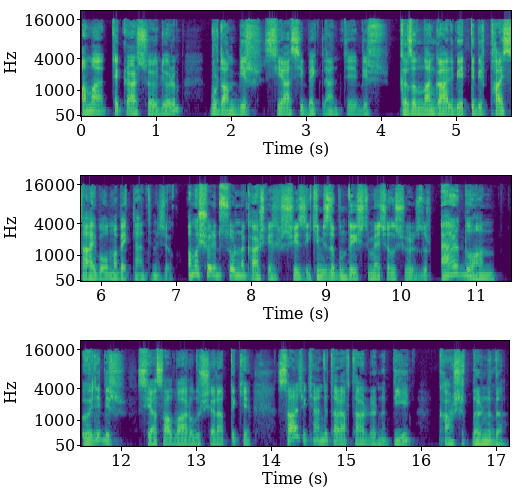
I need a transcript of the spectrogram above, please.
Ama tekrar söylüyorum buradan bir siyasi beklenti, bir kazanılan galibiyette bir pay sahibi olma beklentimiz yok. Ama şöyle bir sorunla karşı karşıyayız. İkimiz de bunu değiştirmeye çalışıyoruzdur. Erdoğan öyle bir siyasal varoluş yarattı ki sadece kendi taraftarlarını değil karşıtlarını da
